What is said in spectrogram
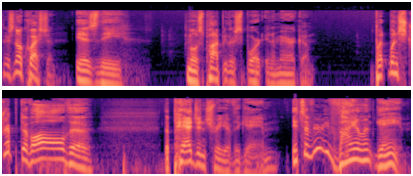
there's no question is the most popular sport in America. But when stripped of all the the pageantry of the game, it's a very violent game.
